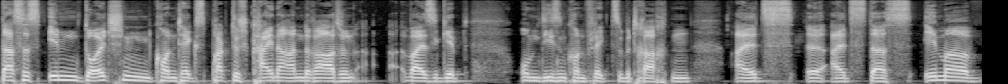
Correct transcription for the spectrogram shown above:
dass es im deutschen Kontext praktisch keine andere Art und Weise gibt, um diesen Konflikt zu betrachten, als, äh, als das immer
